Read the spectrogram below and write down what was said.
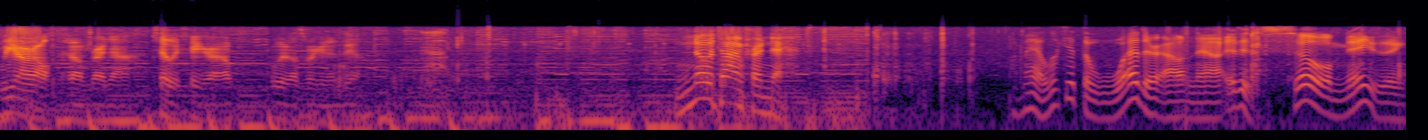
we are off the home right now until we figure out what else we're gonna do. No time for naps. Oh, man, look at the weather out now. It is so amazing.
